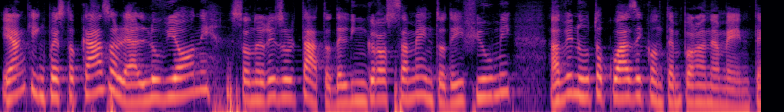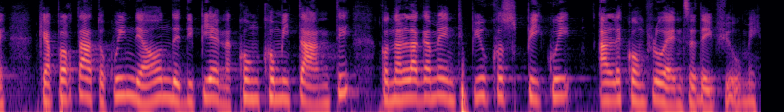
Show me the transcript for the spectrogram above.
e anche in questo caso le alluvioni sono il risultato dell'ingrossamento dei fiumi avvenuto quasi contemporaneamente, che ha portato quindi a onde di piena concomitanti con allagamenti più cospicui alle confluenze dei fiumi.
